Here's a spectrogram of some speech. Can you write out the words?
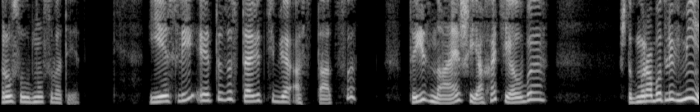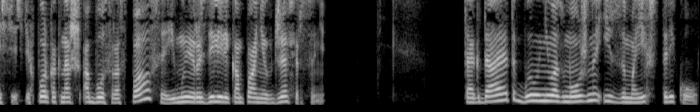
Росс улыбнулся в ответ. Если это заставит тебя остаться, ты знаешь, я хотел бы, чтобы мы работали вместе с тех пор, как наш обоз распался, и мы разделили компанию в Джефферсоне. Тогда это было невозможно из-за моих стариков.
